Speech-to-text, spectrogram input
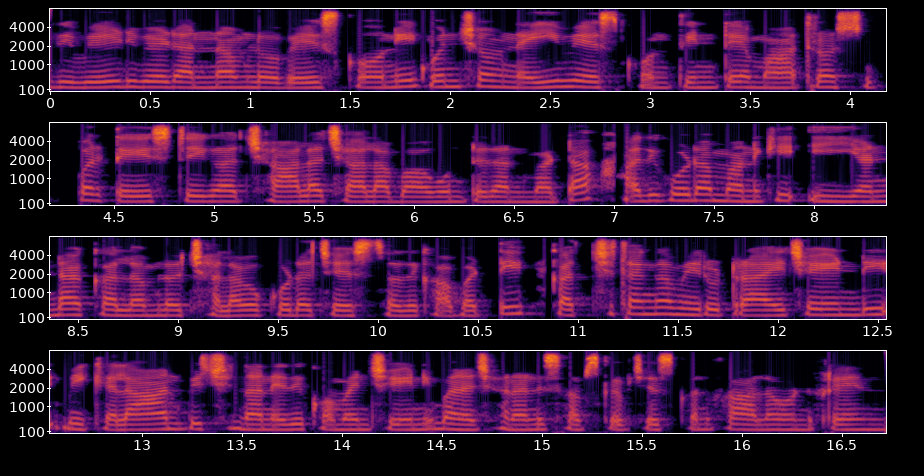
ఇది వేడి వేడి అన్నంలో వేసుకొని కొంచెం నెయ్యి వేసుకొని తింటే మాత్రం సూపర్ సూపర్ టేస్టీగా చాలా చాలా బాగుంటుంది అనమాట అది కూడా మనకి ఈ ఎండాకాలంలో చలవ కూడా చేస్తుంది కాబట్టి ఖచ్చితంగా మీరు ట్రై చేయండి. మీకు ఎలా అనిపించింది అనేది కామెంట్ చేయండి. మన ఛానల్ని సబ్స్క్రైబ్ చేసుకొని ఫాలో అవ్వండి ఫ్రెండ్స్.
